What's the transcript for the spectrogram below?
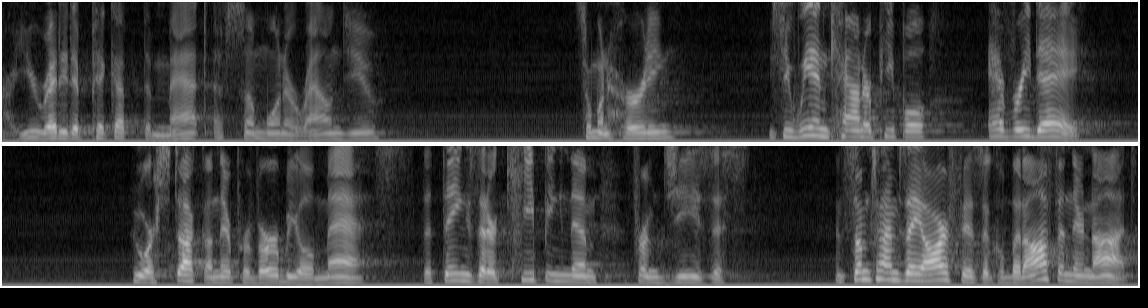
Are you ready to pick up the mat of someone around you? Someone hurting? You see, we encounter people every day who are stuck on their proverbial mats, the things that are keeping them from Jesus. And sometimes they are physical, but often they're not.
